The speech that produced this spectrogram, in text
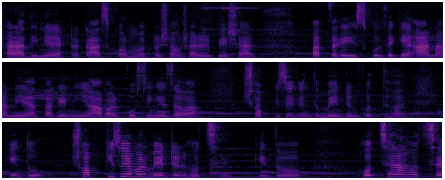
সারা দিনের একটা কাজকর্ম, একটা সংসারের পেশার বাচ্চাকে স্কুল থেকে আনা নেওয়া তাকে নিয়ে আবার কোচিংয়ে যাওয়া সব কিছুই কিন্তু মেনটেন করতে হয়। কিন্তু সব কিছুই আমার মেনটেন হচ্ছে। কিন্তু হচ্ছে না হচ্ছে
